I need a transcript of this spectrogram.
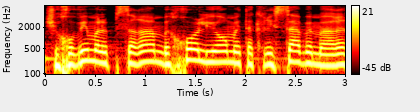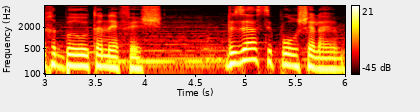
שחווים על בשרם בכל יום את הקריסה במערכת בריאות הנפש. וזה הסיפור שלהם.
